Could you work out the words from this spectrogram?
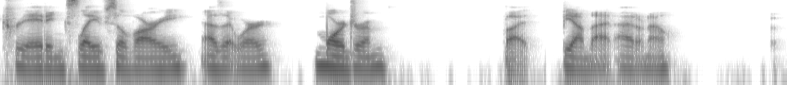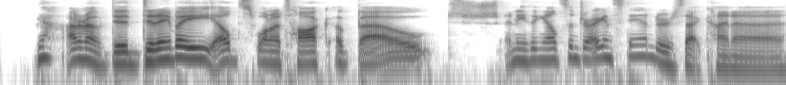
creating slave Sylvari, as it were, Mordrem. But beyond that, I don't know. Yeah, I don't know. Did did anybody else want to talk about anything else in Dragon Stand, or is that kind of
